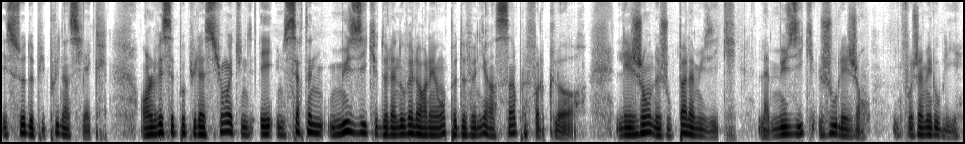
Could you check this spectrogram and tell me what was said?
et ce depuis plus d'un siècle. Enlever cette population est une, et une certaine musique de la Nouvelle-Orléans peut devenir un simple folklore. Les gens ne jouent pas la musique, la musique joue les gens. Il ne faut jamais l'oublier.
